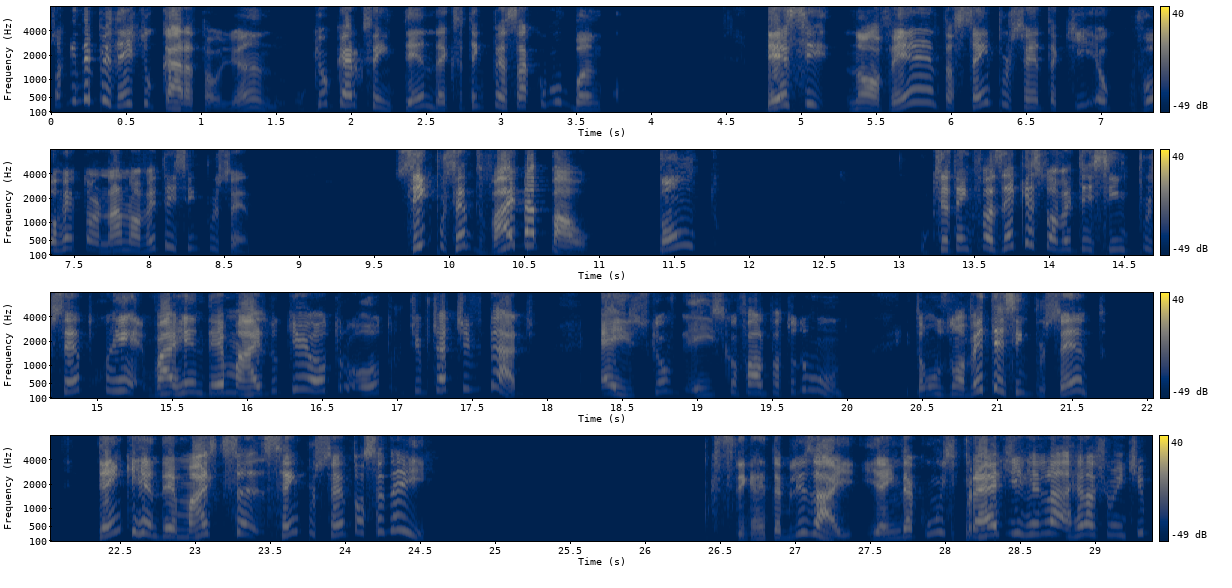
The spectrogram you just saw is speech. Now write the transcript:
Só que independente do cara tá olhando, o que eu quero que você entenda é que você tem que pensar como banco. Desse 90, 100% aqui, eu vou retornar 95%. 5% vai dar pau. Ponto. O que você tem que fazer é que esse 95% vai render mais do que outro, outro tipo de atividade. É isso que eu, é isso que eu falo para todo mundo. Então, os 95% tem que render mais que 100% ao CDI. Porque você tem que rentabilizar. E ainda com um spread relativamente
